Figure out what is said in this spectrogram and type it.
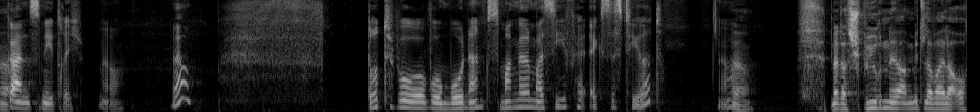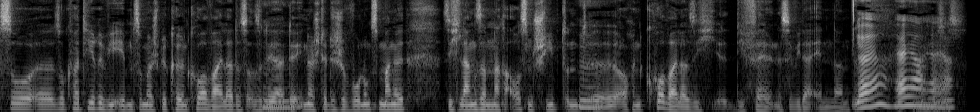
Ja. Ganz niedrig. Ja. ja. Dort, wo, wo Wohnungsmangel massiv existiert. Ja. ja. Na, das spüren ja mittlerweile auch so, äh, so Quartiere wie eben zum Beispiel Köln-Korweiler, dass also mhm. der, der innerstädtische Wohnungsmangel sich langsam nach außen schiebt und mhm. äh, auch in Korweiler sich äh, die Verhältnisse wieder ändern. Ja, ja, ja, ja, ja. Das, ist,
